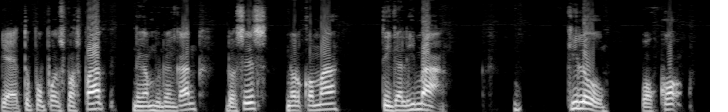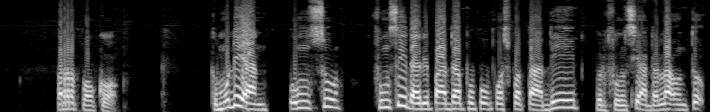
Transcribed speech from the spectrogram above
yaitu pupuk fosfat dengan menggunakan dosis 0,35 kilo pokok per pokok. Kemudian unsur fungsi daripada pupuk fosfat tadi berfungsi adalah untuk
